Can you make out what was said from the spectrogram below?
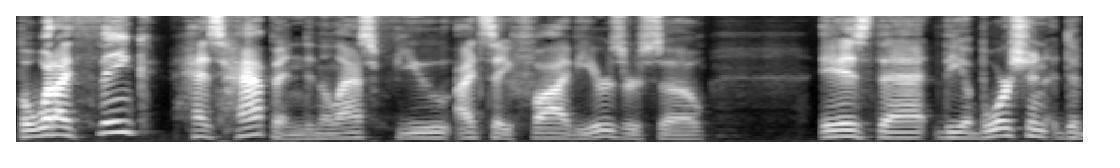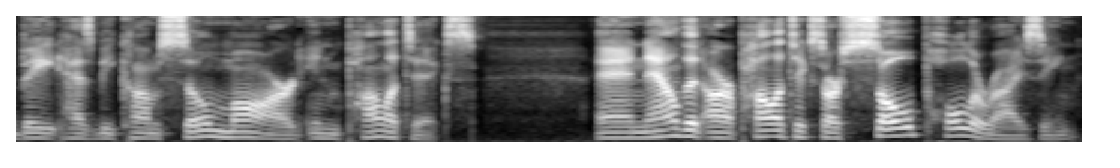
but what I think has happened in the last few, I'd say five years or so, is that the abortion debate has become so marred in politics. And now that our politics are so polarizing,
